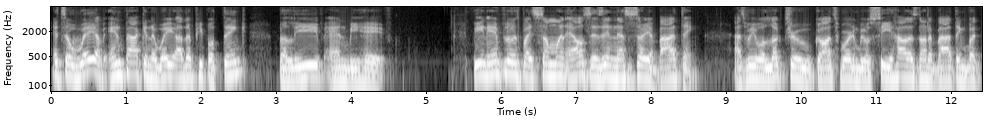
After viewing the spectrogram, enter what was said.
It's a way of impacting the way other people think, believe, and behave. Being influenced by someone else isn't necessarily a bad thing, as we will look through God's Word and we will see how that's not a bad thing. But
